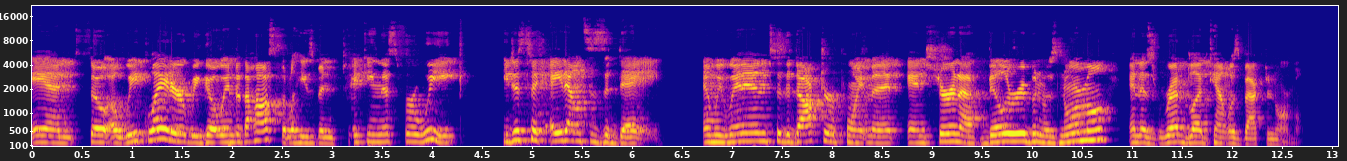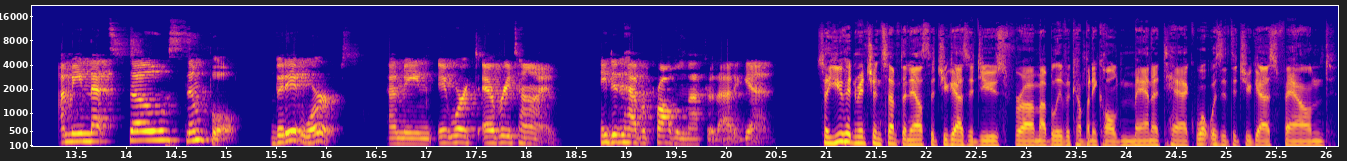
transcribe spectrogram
And so a week later, we go into the hospital. He's been taking this for a week. He just took eight ounces a day. And we went into the doctor appointment, and sure enough, bilirubin was normal and his red blood count was back to normal. I mean, that's so simple, but it works. I mean, it worked every time. He didn't have a problem after that again. So you had mentioned something else that you guys had used from, I believe, a company called Mannatech. What was it that you guys found,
